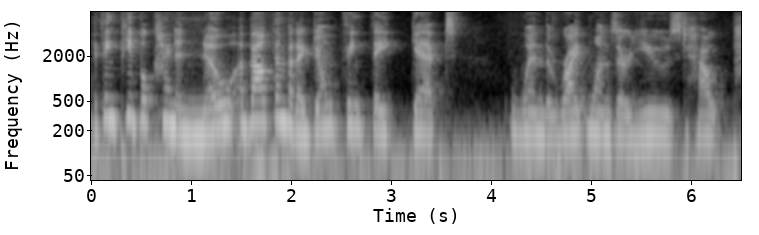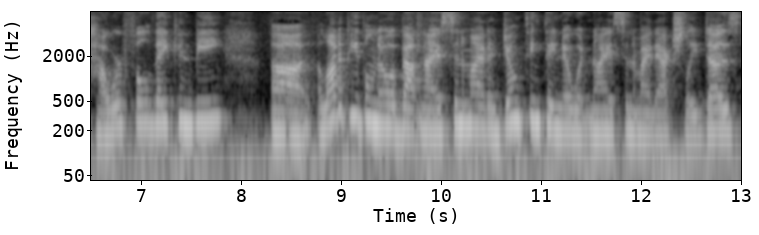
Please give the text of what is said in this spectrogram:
I think people kind of know about them, but I don't think they get when the right ones are used how powerful they can be. Uh, a lot of people know about niacinamide. I don't think they know what niacinamide actually does.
